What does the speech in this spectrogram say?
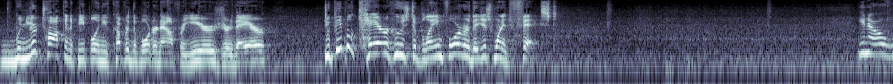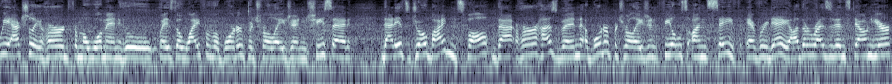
when you're talking to people and you've covered the border now for years, you're there, do people care who's to blame for it or they just want it fixed? You know, we actually heard from a woman who is the wife of a Border Patrol agent, she said that it's Joe Biden's fault that her husband, a Border Patrol agent, feels unsafe every day. Other residents down here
